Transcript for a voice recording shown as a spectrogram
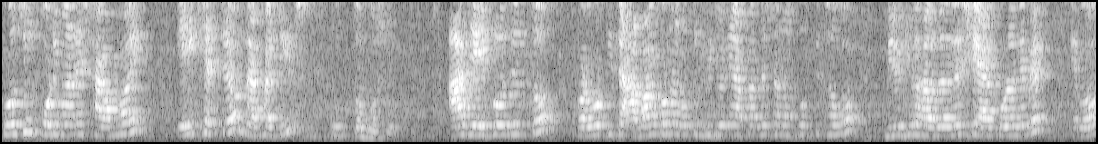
প্রচুর পরিমাণে সাপ হয়। এই ক্ষেত্রেও গ্রাফাইটিস উত্তম ওষুধ। আজ এই পর্যন্ত। পরবর্তীতে আবার কোনো নতুন ভিডিও নিয়ে আপনাদের সামনে উপস্থিত হব। ভিডিওটি ভালো লাগলে শেয়ার করে দেবেন এবং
